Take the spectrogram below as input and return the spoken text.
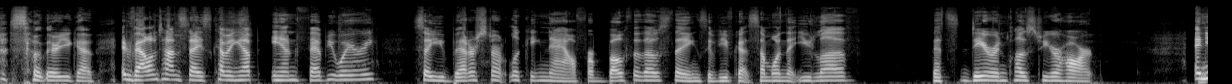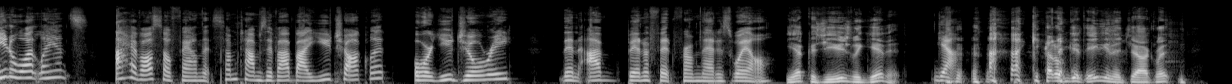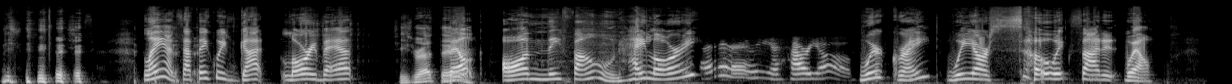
so there you go and Valentine's Day is coming up in February so you better start looking now for both of those things if you've got someone that you love that's dear and close to your heart. And you know what, Lance? I have also found that sometimes if I buy you chocolate or you jewelry, then I benefit from that as well. Yeah, because you usually get it. Yeah. I get I don't it. get to eating the chocolate. Lance, I think we've got Lori Beth She's right there. Belk on the phone. Hey, Lori. Hey, how are y'all? We're great. We are so excited. Well,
